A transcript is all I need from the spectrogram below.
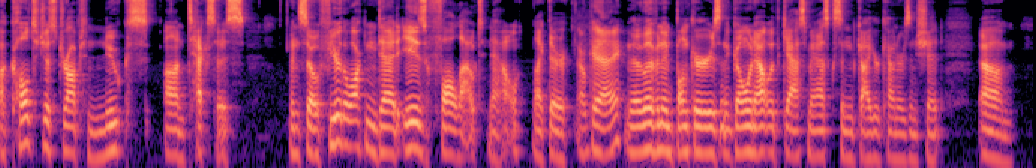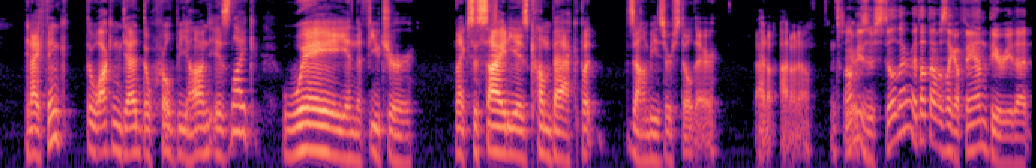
a cult just dropped nukes on Texas. And so Fear the Walking Dead is Fallout now. Like they're Okay. they're living in bunkers and going out with gas masks and Geiger counters and shit. Um, and I think The Walking Dead: The World Beyond is like way in the future. Like society has come back, but zombies are still there. I don't. I don't know. It's Zombies weird. are still there? I thought that was like a fan theory that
